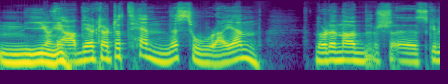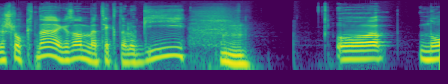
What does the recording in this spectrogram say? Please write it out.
ni ganger? Ja, de har klart å tenne sola igjen når den skulle slukne, ikke sant, med teknologi. Mm. Og nå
